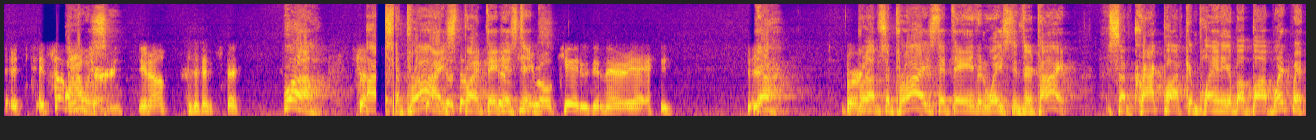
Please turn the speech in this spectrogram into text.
It, it's some Well, I was- intern, you know. well, I'm surprised, but they just didn't. old kid who's in there. Yeah. Yeah. Burn. But I'm surprised that they even wasted their time. Some crackpot complaining about Bob Wickman.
